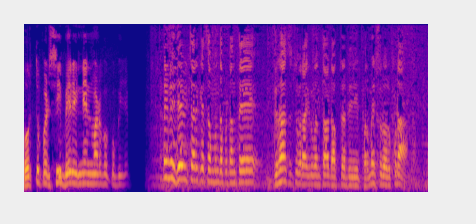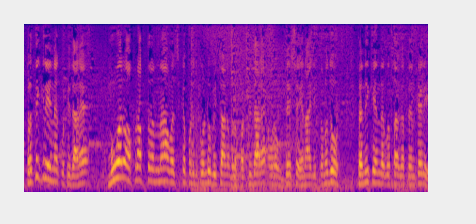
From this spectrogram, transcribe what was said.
ಹೊರತುಪಡಿಸಿ ಬೇರೆ ಇನ್ನೇನ್ ಮಾಡಬೇಕು ಬಿಜೆಪಿ? ಇನ್ನು ಇದೇ ವಿಚಾರಕ್ಕೆ ಸಂಬಂಧಪಟ್ಟಂತೆ ಗೃಹ ಸಚಿವರಾಗಿರುವಂತಹ ಡಾಕ್ಟರ್ ಡಿ ಪರಮೇಶ್ವರ್ ಅವರು ಕೂಡ ಪ್ರತಿಕ್ರಿಯೆಯನ್ನ ಕೊಟ್ಟಿದ್ದಾರೆ. ಮೂವರು ಅಪ್ರಾಪ್ತರನ್ನ ವಶಕ್ಕೆ ಪಡೆದುಕೊಂಡು ವಿಚಾರಣೆಗೊಳಪಟ್ಟಿದ್ದಾರೆ ಅವರ ಉದ್ದೇಶ ಏನಾಗಿತ್ತು ಅನ್ನೋದು ತನಿಖೆಯಿಂದ ಗೊತ್ತಾಗುತ್ತೆ ಅಂತೇಳಿ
